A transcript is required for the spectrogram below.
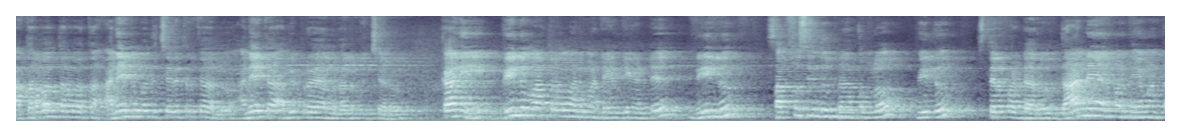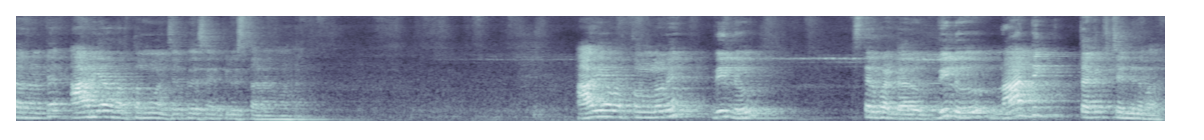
ఆ తర్వాత తర్వాత అనేక మంది చరిత్రకారులు అనేక అభిప్రాయాలను వెలుపుచ్చారు కానీ వీళ్ళు మాత్రం అనమాట ఏంటి అంటే వీళ్ళు సప్తసింధు ప్రాంతంలో వీళ్ళు స్థిరపడ్డారు. దాన్నే అనమాట ఏమంటారు అంటే ఆర్యావర్తము అని చెప్పేసి పిలుస్తారు అనమాట ఆర్యావర్తంలోనే వీళ్ళు స్థిరపడ్డారు. వీళ్ళు నార్డిక్ తెగకు చెందినవారు.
